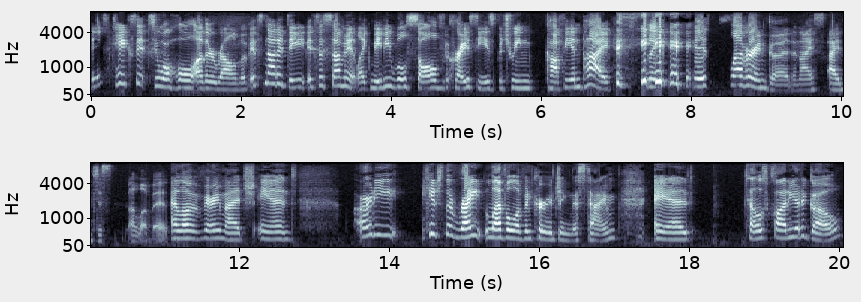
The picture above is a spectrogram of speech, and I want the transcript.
this takes it to a whole other realm of it's not a date, it's a summit. Like, maybe we'll solve crises between coffee and pie. like, it's clever and good. And I, I just, I love it. I love it very much. And Artie hits the right level of encouraging this time and tells Claudia to go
